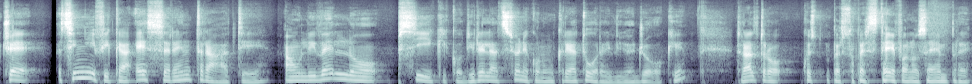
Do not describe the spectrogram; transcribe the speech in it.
Cioè, significa essere entrati a un livello psichico di relazione con un creatore di videogiochi. Tra l'altro, questo per, per Stefano sempre,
